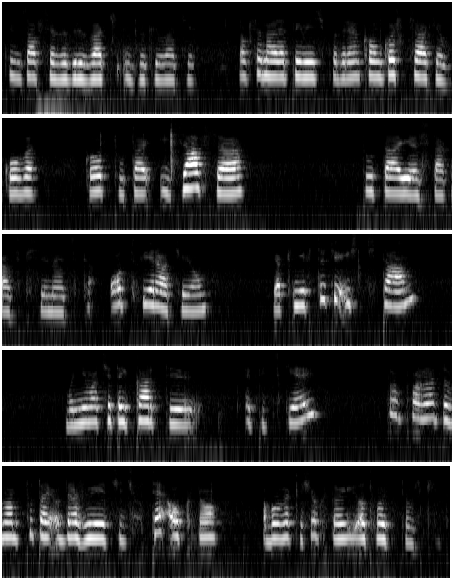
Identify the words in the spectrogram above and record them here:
tym zawsze wygrywać, wygrywacie. Zawsze najlepiej mieć pod ręką, go strzelacie w głowę, go tutaj i zawsze tutaj jest taka skrzyneczka. Otwieracie ją. Jak nie chcecie iść tam, bo nie macie tej karty epickiej, to poradzę wam tutaj od razu lecieć w te okno, albo w jakieś okno i otworzyć tą skrzynkę.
